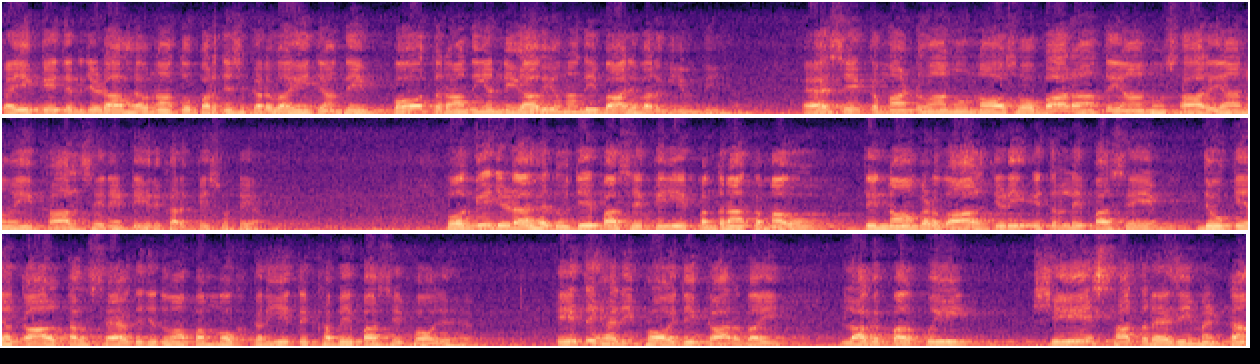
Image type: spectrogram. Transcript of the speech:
ਕਈ ਕਈ ਦਿਨ ਜਿਹੜਾ ਹੈ ਉਹਨਾਂ ਤੋਂ ਵਰਜਿਸ਼ ਕਰਵਾਈ ਜਾਂਦੀ, ਬਹੁਤ ਤਰ੍ਹਾਂ ਦੀਆਂ ਨਿਗਾਹ ਵੀ ਉਹਨਾਂ ਦੀ ਬਾਜ ਵਰਗੀ ਹੁੰਦੀ ਹੈ। ਐਸੇ ਕਮਾਂਡੋਆਂ ਨੂੰ 912 ਦਿਆਂ ਨੂੰ ਸਾਰਿਆਂ ਨੂੰ ਹੀ ਖਾਲਸੇ ਨੇ ਢੇਰ ਕਰਕੇ ਸੁੱਟਿਆ। ਉਹ ਅੱਗੇ ਜਿਹੜਾ ਹੈ ਦੂਜੇ ਪਾਸੇ ਕਹੀਏ 15 ਕਮਾਊ ਤੇ 9 ਗੜਵਾਲ, ਜਿਹੜੀ ਇਧਰਲੇ ਪਾਸੇ ਜੋ ਕਿ ਅਕਾਲ ਤਖਤ ਸਾਹਿਬ ਦੇ ਜਦੋਂ ਆਪਾਂ ਮੁੱਖ ਕਰੀਏ ਤੇ ਖੱਬੇ ਪਾਸੇ ਫੌਜ ਹੈ। ਇਹ ਤੇ ਹੈ ਜੀ ਫੌਜ ਦੀ ਕਾਰਵਾਈ। ਲਗਭਗ ਕੋਈ 6-7 ਰੈਜੀਮੈਂਟਾਂ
